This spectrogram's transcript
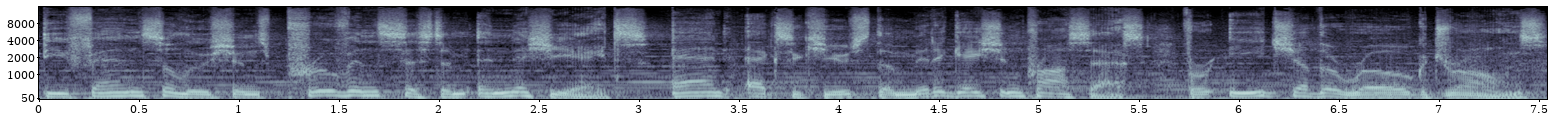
D-Fend Solutions' proven system initiates and executes the mitigation process for each of the rogue drones.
